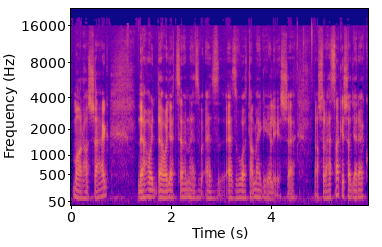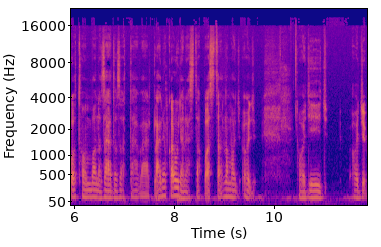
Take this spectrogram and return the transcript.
marhaság, de hogy, de hogy egyszerűen ez, ez, ez volt a megélése a srácnak, és a gyerek otthonban az áldozattá vált lányokkal ugyanezt tapasztaltam, hogy, hogy, hogy így, hogy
